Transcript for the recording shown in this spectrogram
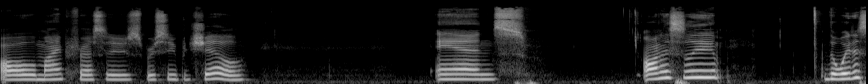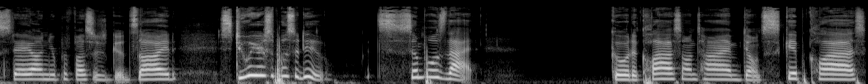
all my professors were super chill. And honestly, the way to stay on your professor's good side is do what you're supposed to do. It's simple as that. Go to class on time, don't skip class,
